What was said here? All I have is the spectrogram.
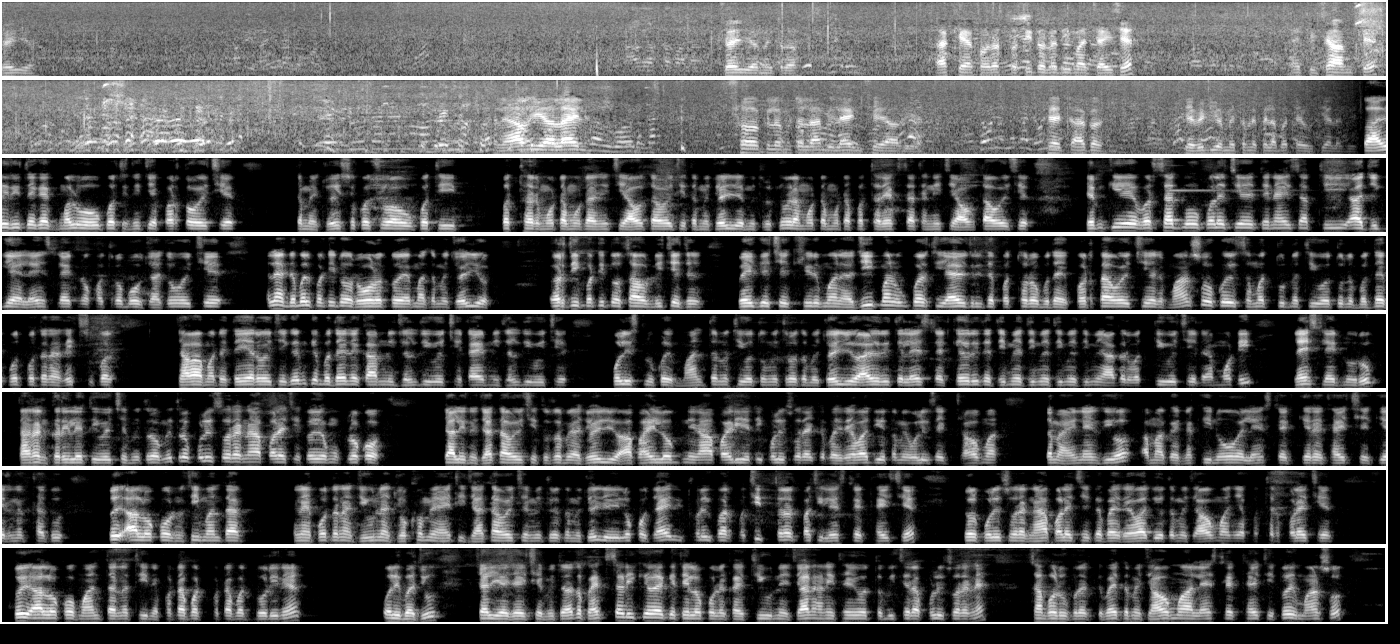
જોઈ લો. જોઈ લો મિત્રો. આખે આખો રસ્તો સીધો નદીમાં જ જાય છે. અહીંથી જામ છે. અને આવી આ લાઈન, છ કિલોમીટર લાંબી લાઈન છે આવી આ. આગળ, જે વીડિયો મેં તમને પેલા બતાવ્યું ત્યાં લગી. તો આવી રીતે કંઈક મલવો ઉપરથી નીચે પડતો હોય છે. તમે જોઈ શકો છો આ ઉપરથી પથ્થર મોટા મોટા નીચે આવતા હોય છે. તમે જોઈ લો મિત્રો, કેવડા મોટા મોટા પથ્થર એકસાથે નીચે આવતા હોય છે. કેમ કે વરસાદ બહુ પડે છે, તેના હિસાબથી આ જગ્યાએ લેન્ડસ્લાઇડનો ખતરો બહુ ઝાઝો હોય છે. અને ડબલ પટ્ટીનો રોડ હતો, એમાં તમે જોઈ લો અડધી પટ્ટી તો સાવ નીચે જ વહી ગઈ છે ખીણમાં અને હજી પણ ઉપરથી આવી જ રીતે પથ્થરો બધાય પડતા હોય છે અને માણસો કોઈ સમજતું નથી હોતું ને બધાય પોતપોતાના રિક્સ ઉપર જવા માટે તૈયાર હોય છે. કેમ કે બધાને કામની જલ્દી હોય છે, ટાઈમની જલ્દી હોય છે. પોલીસનું કોઈ માનતર નથી હોતું મિત્રો, તમે જોઈ લ્યો આવી રીતે લેન્ડસ્લાઇડ કેવી રીતે ધીમે ધીમે ધીમે ધીમે આગળ વધતી હોય છે અને આ મોટી લેન્ડસ્લાઇડનું રૂપ ધારણ કરી લેતી હોય છે મિત્રો. મિત્રો પોલીસવાળા ના પાડે છે તોય અમુક લોકો ચાલીને જતા હોય છે. તો તમે આ જોઈ લ્યો, આ ભાઈ લોગને ના પાડી હતી પોલીસવાળાએ કે ભાઈ રહેવા દો તમે ઓલી સાઈડ જાઓમાં તમે આઈલાઈન રહ્યો આમાં કંઈ નક્કી ન હોય લેન્ડસ્લાઇડ ક્યારે થાય છે, ક્યારે નથી થતું. તોય આ લોકો નથી માનતા અને પોતાના જીવના જોખમે અહીંથી જતા હોય છે. મિત્રો, તમે જોઈ લો એ લોકો જાય થોડીક વાર પછી જ તરત પાછી લેન્ડસ્લાઇડ થાય છે. તો પોલીસવાળા ના પાડે છે કે ભાઈ રહેવા દો તમે જાઓમાં અહીંયા પથ્થર પડે છે. તોય આ લોકો માનતા નથી ને ફટાફટ ફટાફટ દોડીને ઓલી બાજુ ચાલ્યા જાય છે મિત્રો. આ તો ભાગશાળી કહેવાય કે તે લોકોને કાંઈ થયું નહીં. જાનહાનિ થઈ હોત તો બિચારા પોલીસવાળાને સાંભળવું પડે કે ભાઈ તમે જાઓમાં લેન્ડસ્લાઇડ થાય છે તોય માણસો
